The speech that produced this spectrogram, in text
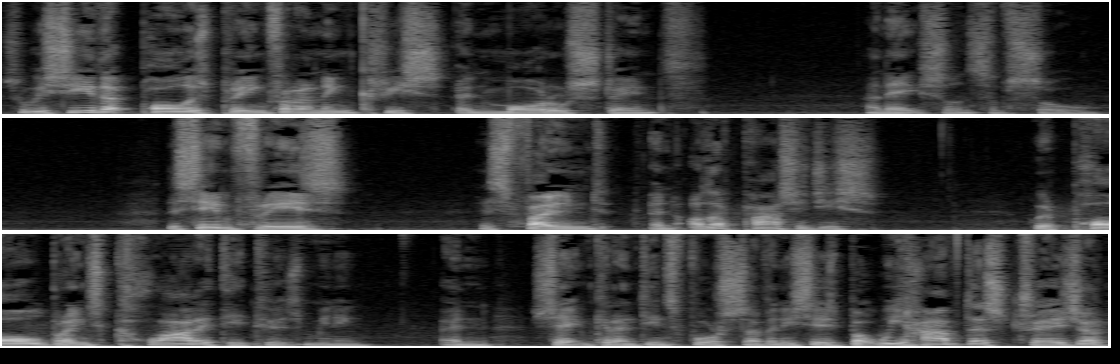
So we see that Paul is praying for an increase in moral strength and excellence of soul. The same phrase is found in other passages where Paul brings clarity to its meaning. In 2 Corinthians 4 7, he says, But we have this treasure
